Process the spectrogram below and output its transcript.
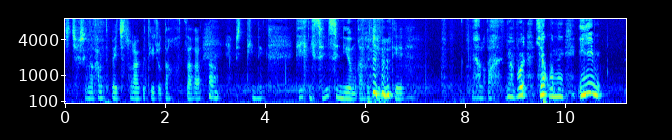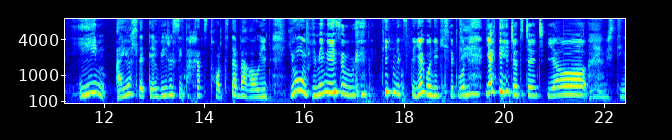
чичих шиг нэг хамт байж сураагүй тэгж удаан хугацаагаар Аа. ямар тэнэг тэгэл нэг сэн сэн юм гаргаж ирэн тэ Бүр гай. Яа бүр яг үнэ ийм ийм аюултай те вирусыг тархад хурдтай байгаа үед юу феминизм тийм үстэй яг үнийг хэлэхэд бүр яг тийж бодож байж ёо Ямар тийм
